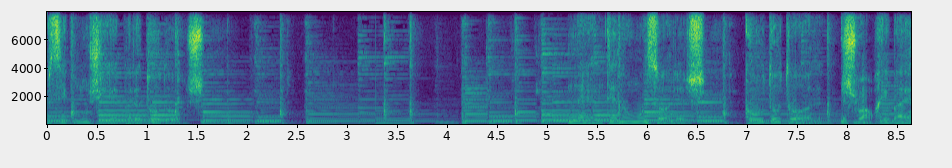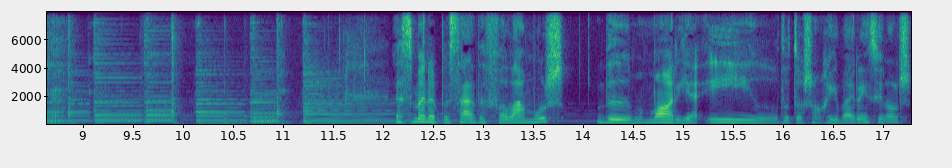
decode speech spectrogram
psicologia para todos. Na Antena 1 Açores, com o Dr. João Ribeira. A semana passada falámos de memória e o Dr. João Ribeiro ensinou-nos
